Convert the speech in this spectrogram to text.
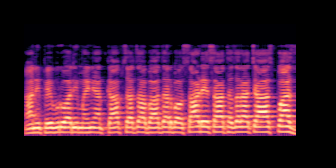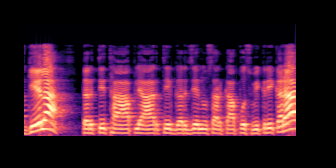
आणि फेब्रुवारी महिन्यात कापसाचा बाजारभाव साडेसात हजाराच्या आसपास गेला. तर तिथं आपल्या आर्थिक गरजेनुसार कापूस विक्री करा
